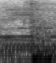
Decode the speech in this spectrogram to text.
we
